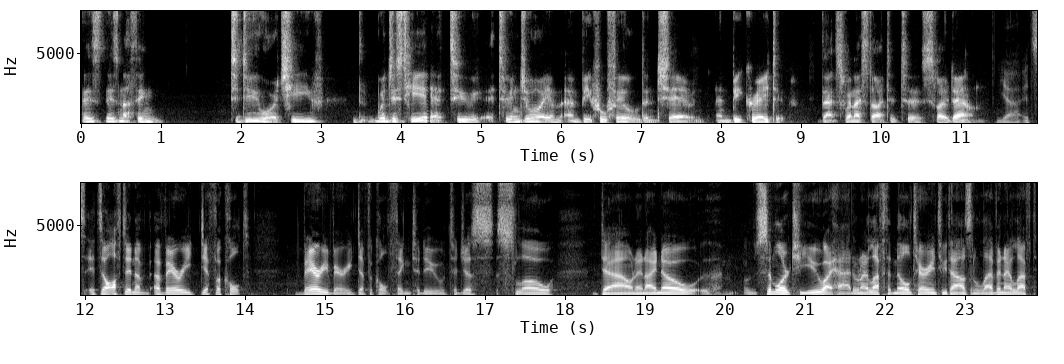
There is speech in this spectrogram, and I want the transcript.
there's there's nothing to do or achieve. We're just here to to enjoy and, and be fulfilled and share and, and be creative. That's when I started to slow down. Yeah, it's it's often a, a very difficult, very very difficult thing to do to just slow down. And I know, similar to you, I had when I left the military in 2011. I left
